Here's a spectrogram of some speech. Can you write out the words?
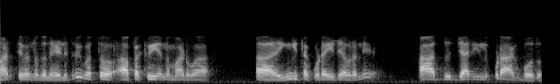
ಮಾಡ್ತೇವೆ ಅನ್ನೋದನ್ನ ಹೇಳಿದ್ರು. ಇವತ್ತು ಆ ಪ್ರಕ್ರಿಯೆಯನ್ನು ಮಾಡುವ ಇಂಗಿತ ಕೂಡ ಇದೆ ಅವರಲ್ಲಿ. ಆ ಜಾರಿಯಲ್ಲಿ ಕೂಡ ಆಗ್ಬಹುದು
